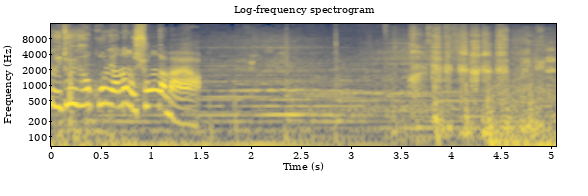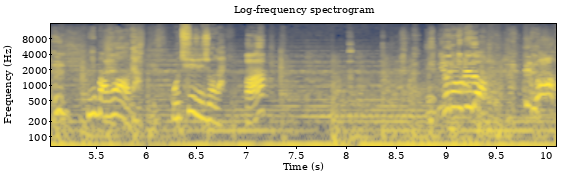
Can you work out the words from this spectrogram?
你对一个姑娘那么凶干嘛呀？你保护好他，我去去就来。啊！你别动！别跑！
